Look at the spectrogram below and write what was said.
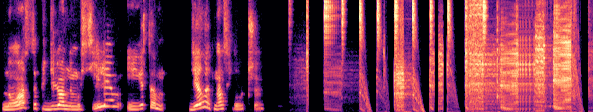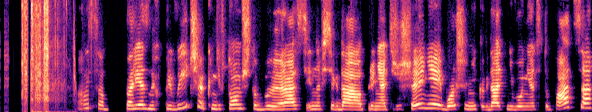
но с определенным усилием, и это делает нас лучше. Смысл полезных привычек не в том, чтобы раз и навсегда принять решение и больше никогда от него не отступаться,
